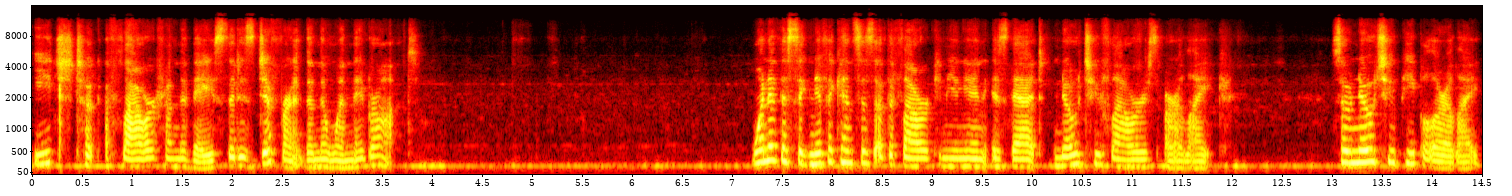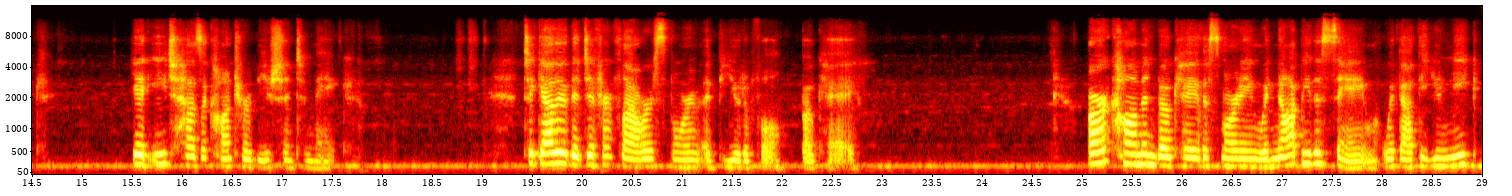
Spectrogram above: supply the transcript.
each took a flower from the vase that is different than the one they brought. One of the significances of the flower communion is that no two flowers are alike. So no two people are alike, yet each has a contribution to make. Together, the different flowers form a beautiful bouquet. Our common bouquet this morning would not be the same without the unique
